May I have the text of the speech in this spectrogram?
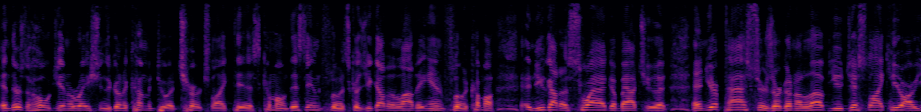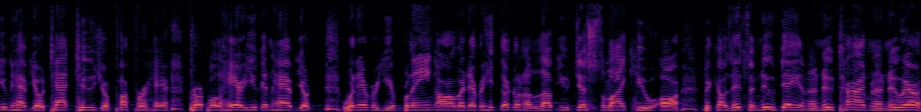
And there's a whole generation that's going to come into a church like this. Come on, this influence, because you got a lot of influence. Come on, and you got a swag about you, and, and your pastors are going to love you just like you are. You can have your tattoos, your purple hair, purple hair. You can have your whatever your bling or whatever. They're going to love you just like you are, because it's a new day and a new time and a new era.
